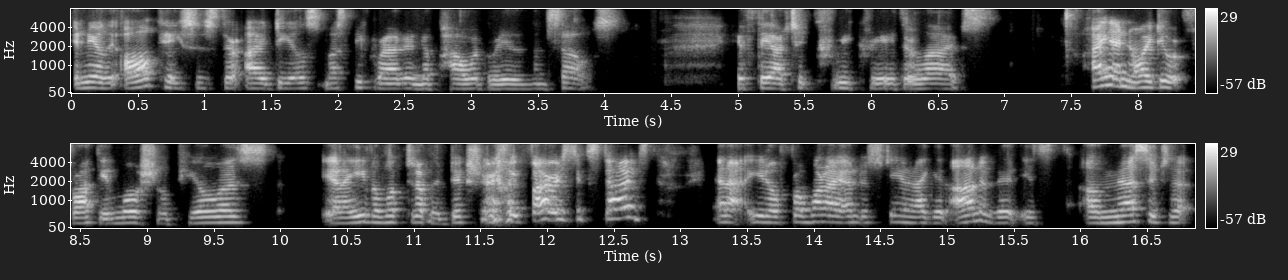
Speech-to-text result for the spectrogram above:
In nearly all cases, their ideals must be grounded in a power greater than themselves if they are to recreate their lives. I had no idea what frothy emotional appeal was and I even looked it up in the dictionary like five or six times. And I, you know, from what I understand and I get out of it, it's a message that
